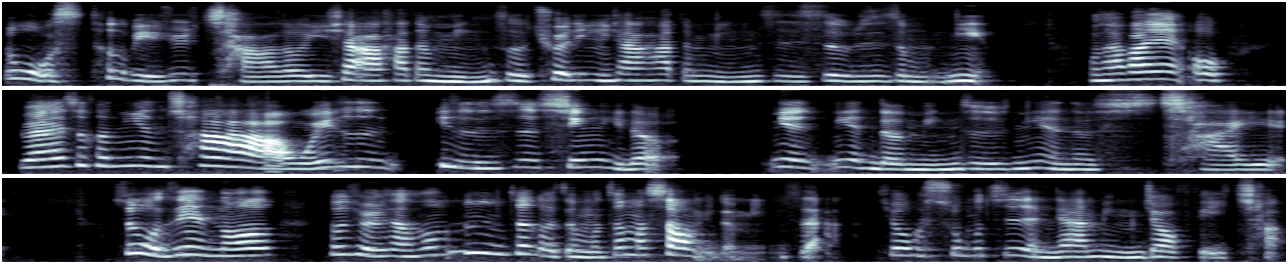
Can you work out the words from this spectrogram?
就我是特别去查了一下他的名字，确定一下他的名字是不是这么念，我才发现哦，原来这个念叉，我一直一直是心里的念念的名字念的猜耶。所以我之前都都觉得想说，嗯，这个怎么这么少女的名字啊？就殊不知人家明明叫飞叉。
